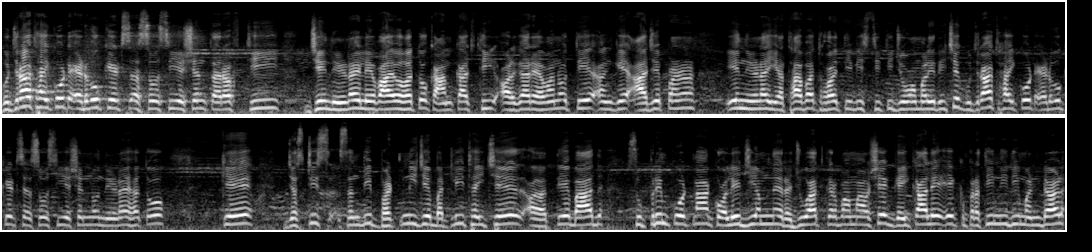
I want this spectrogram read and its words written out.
ગુજરાત હાઈકોર્ટ એડવોકેટ્સ એસોસિએશન તરફથી જે નિર્ણય લેવાયો હતો, કામકાજથી અળગા રહેવાનો, તે અંગે આજે પણ એ નિર્ણય યથાવત હોય તેવી સ્થિતિ જોવા મળી રહી છે. ગુજરાત હાઈકોર્ટ એડવોકેટ્સ એસોસિએશનનો નિર્ણય હતો કે જસ્ટિસ સંદીપ ભટ્ટની જે બદલી થઈ છે તે બાદ સુપ્રીમ કોર્ટના કોલેજિયમને રજૂઆત કરવામાં આવશે. ગઈકાલે એક પ્રતિનિધિ મંડળ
